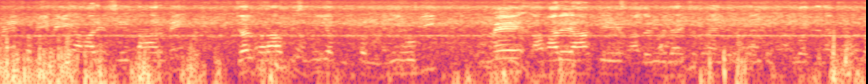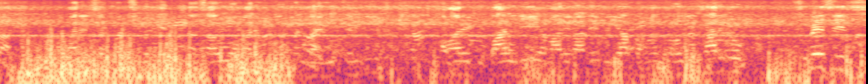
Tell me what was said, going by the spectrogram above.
में कभी भी हमारे सेलदार में जल भराव की समस्या उत्पन्न नहीं होगी। मैं हमारे यहाँ के आदरणीय विधायक सत्यनारायण को धन्यवाद देना चाहूँगा। हमारे सरपंच बघेन्द्र साहू, हमारे सरपंच भाई हुसैन जी, हमारे गोपाल जी, हमारे राधे भैया पवन जी, सारे लोग सुबह से इस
